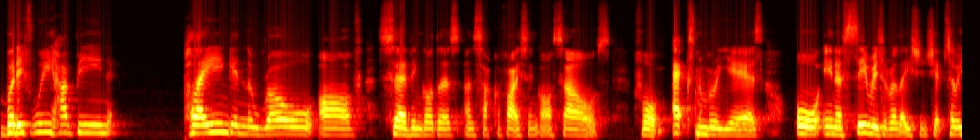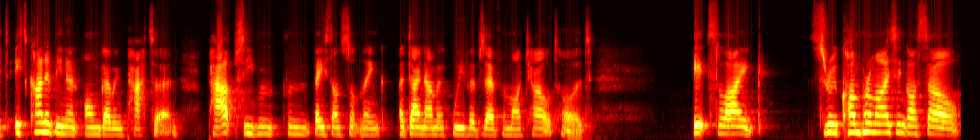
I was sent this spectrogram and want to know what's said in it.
But if we have been playing in the role of serving others and sacrificing ourselves for X number of years or in a series of relationships, so it's, it's kind of been an ongoing pattern perhaps even from based on something a dynamic we've observed from our childhood. It's like through compromising ourselves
